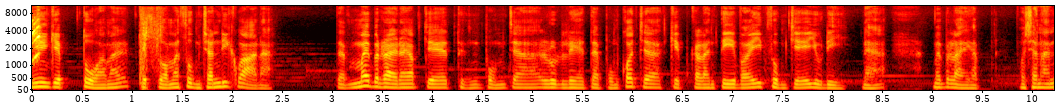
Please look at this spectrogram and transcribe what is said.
นี่เก็บตั๋วมาเก็บตั๋วมาสุ่มชั้นดีกว่านะ แต่ไม่เป็นไรนะครับเจถึงผมจะหลุดเลแต่ผมก็จะเก็บการันตีไว้สุ่มเจอยู่ดีนะฮะไม่เป็นไรครับ เพราะฉะนั้น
